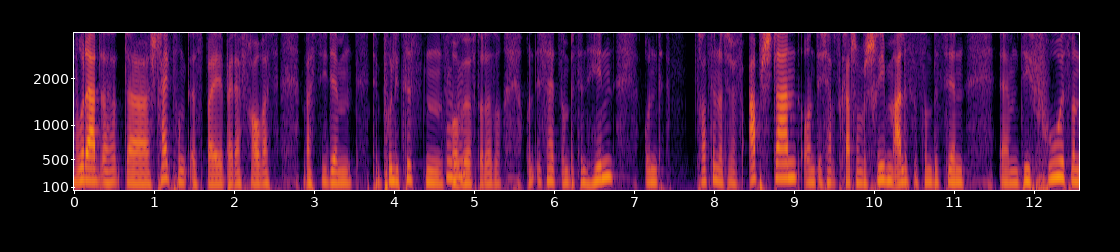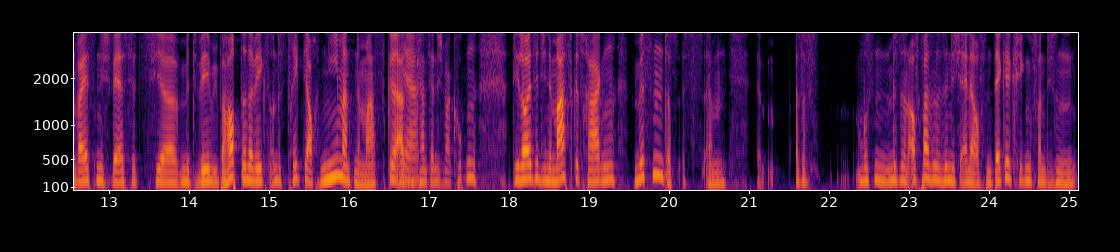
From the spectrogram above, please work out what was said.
wo da der, der Streitpunkt ist bei, bei der Frau, was, was sie dem, dem Polizisten vorwirft oder so. Und ist halt so ein bisschen hin und trotzdem natürlich auf Abstand und ich habe es gerade schon beschrieben, alles ist so ein bisschen ähm, diffus, man weiß nicht, wer ist jetzt hier mit wem überhaupt unterwegs und es trägt ja auch niemand eine Maske, also Ja. du kannst ja nicht mal gucken. Die Leute, die eine Maske tragen, müssen, das ist, ähm, ähm, also müssen, müssen dann aufpassen, dass sie nicht eine auf den Deckel kriegen von diesen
